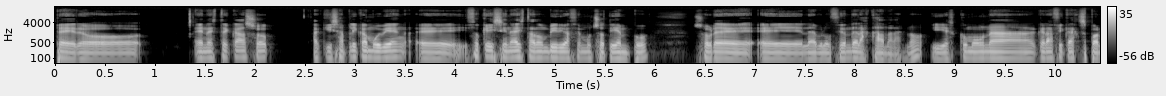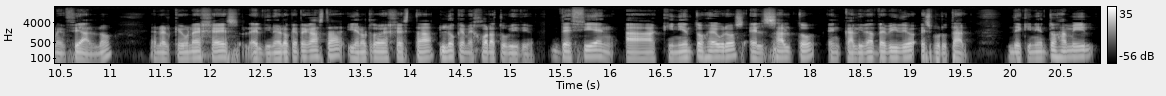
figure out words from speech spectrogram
Pero en este caso, aquí se aplica muy bien. Eh, hizo Casey Neistat un vídeo hace mucho tiempo sobre eh, la evolución de las cámaras, ¿no? Y es como una gráfica exponencial, ¿no? En el que un eje es el dinero que te gastas y en otro eje está lo que mejora tu vídeo. De 100 a 500 euros, el salto en calidad de vídeo es brutal. De 500 a 1000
